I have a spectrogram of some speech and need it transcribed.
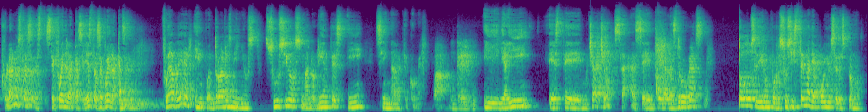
fulano está, se fue de la casa y esta se fue de la casa. Fue a ver y encontró a los niños sucios, malolientes y sin nada que comer. Wow, increíble. Y de ahí este muchacho se entrega las drogas, todos se dieron por su sistema de apoyo se desplomó.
